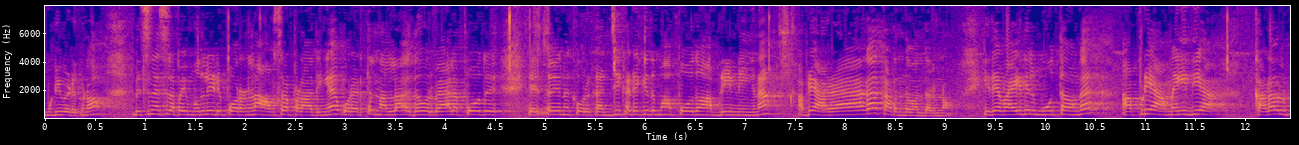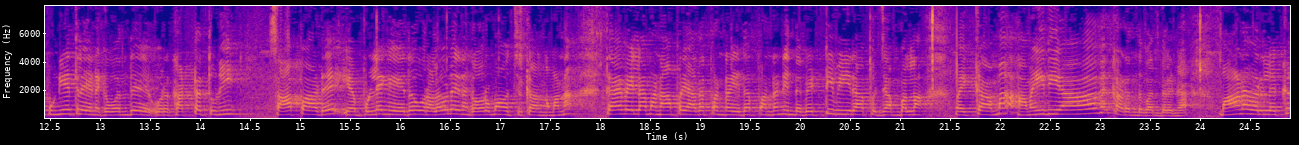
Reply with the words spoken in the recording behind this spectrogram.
முடிவெடுக்கணும். பிஸ்னஸில் போய் முதலீடு போகிறோம்லாம் அவசரப்படாதீங்க. ஒரு இடத்துல நல்லா ஏதோ ஒரு வேலை போகுது. ஏதோ எனக்கு ஒரு கஞ்சி கிடைக்குதுமா போதும் அப்படின்னீங்கன்னா அப்படியே அழகாக கடந்து வந்துடணும் இதே வயதில் மூத்தவங்க அப்படியே அமைதியாக கடவுள் புண்ணியத்தில் எனக்கு வந்து ஒரு கட்டை துணி சாப்பாடு என் பிள்ளைங்க ஏதோ ஒரு அளவில் எனக்கு கௌரவமாக வச்சுருக்காங்கம்மா தேவையில்லாமல் நான் போய் அதை பண்ணுறேன் இதை பண்ணுறேன்னு இந்த வெட்டி வீராப்பு ஜம்பெல்லாம் வைக்காமல் அமைதியாக கடந்து வந்துடுங்க மாணவர்களுக்கு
